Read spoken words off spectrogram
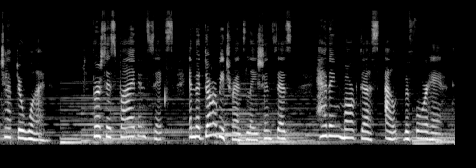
chapter 1 verses 5 and 6 in the Darby translation says, having marked us out beforehand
